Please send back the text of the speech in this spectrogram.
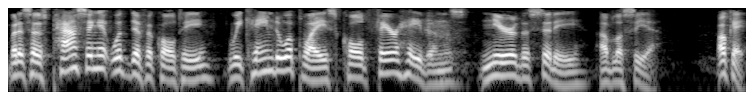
But it says, passing it with difficulty, we came to a place called Fair Havens near the city of Lasea. Okay,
